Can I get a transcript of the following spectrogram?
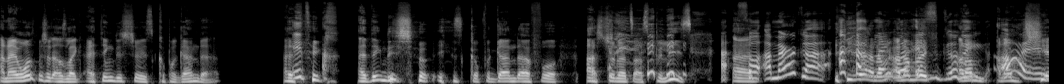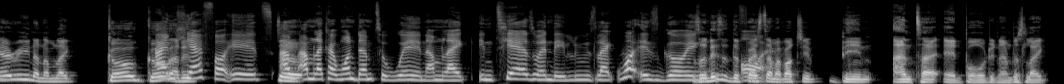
And I once mentioned I was like, I think this show is propaganda. I It's- think I think this show is propaganda for astronauts as police. Uh, for America. yeah, and, like, I'm, and I'm like, and I'm, and I'm cheering, and I'm like, go, go. I'm here for it. So- I'm, I'm like, I want them to win. I'm like in tears when they lose. Like, what is going So this is the first time? I've actually been anti Ed Baldwin. I'm just like,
